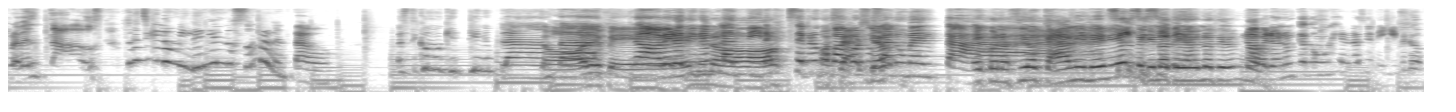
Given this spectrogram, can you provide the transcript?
Reventados. ¿Tú crees que los millennials no son reventados? Así como que tienen planta. No, depende. No, pero tienen no. plantita. Se preocupan O sea, por su salud mental. He conocido cada millennial Sí, de sí, que sí, no, pero- te, no te. No, pero nunca como generación X, pero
